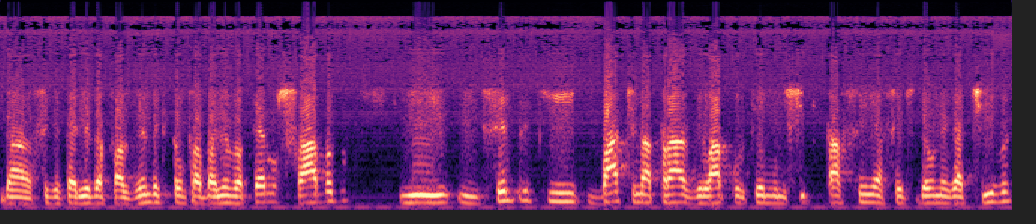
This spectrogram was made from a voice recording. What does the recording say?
da Secretaria da Fazenda que estão trabalhando até no sábado e, e, sempre que bate na trave lá porque o município está sem a certidão negativa,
